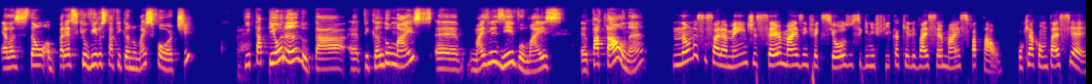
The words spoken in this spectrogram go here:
elas estão, parece que o vírus está ficando mais forte e está piorando, está é, ficando mais é, mais lesivo, mais é, fatal, né? Não necessariamente ser mais infeccioso significa que ele vai ser mais fatal. O que acontece é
